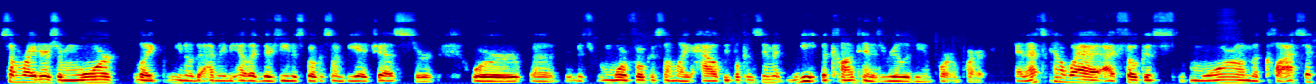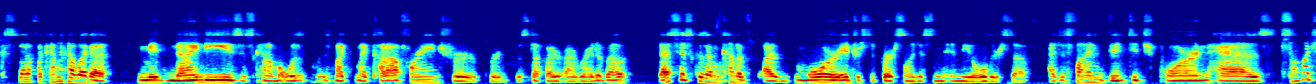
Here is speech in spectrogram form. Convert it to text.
some writers are more like you know that maybe have like their zine is focused on VHS or or uh, it's more focused on like how people consume it. Me, the content is really the important part, and that's kind of why I, I focus more on the classic stuff. I kind of have like a mid '90s is kind of what was, was my my cutoff range for for the stuff I, I write about that's just because I'm kind of I'm more interested personally just in, in, the older stuff. I just find vintage porn has so much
